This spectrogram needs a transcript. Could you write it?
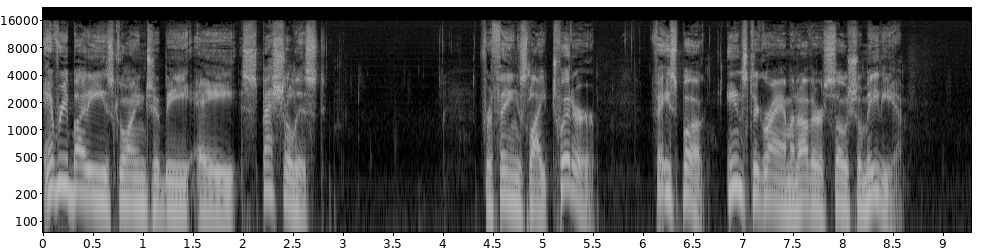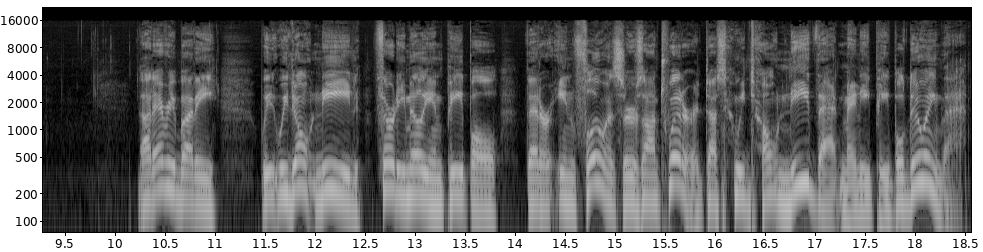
everybody is going to be a specialist for things like Twitter, Facebook, Instagram, and other social media. Not everybody, we, we don't need 30 million people that are influencers on Twitter. It doesn't, we don't need that many people doing that.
